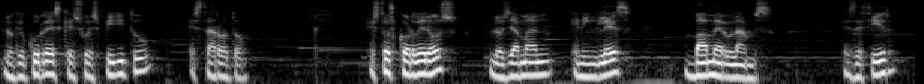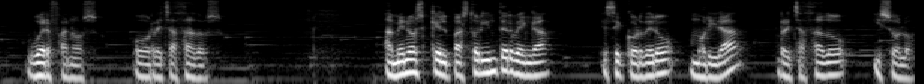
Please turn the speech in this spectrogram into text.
Lo que ocurre es que su espíritu está roto. Estos corderos los llaman en inglés bummer lambs es decir, huérfanos o rechazados. A menos que el pastor intervenga, ese cordero morirá rechazado y solo.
